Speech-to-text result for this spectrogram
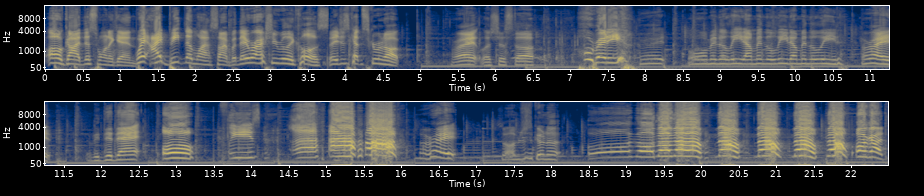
Oh god, this one again. Wait, I beat them last time, but they were actually really close. They just kept screwing up. All right, let's just, uh, already. All right. Oh, I'm in the lead. I'm in the lead. I'm in the lead. All right. We did that. Oh, please. Ah, ah, ah! All right. So I'm just gonna. Oh no no no no no no no! Oh god!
